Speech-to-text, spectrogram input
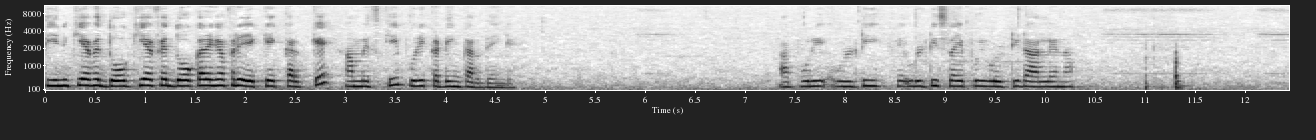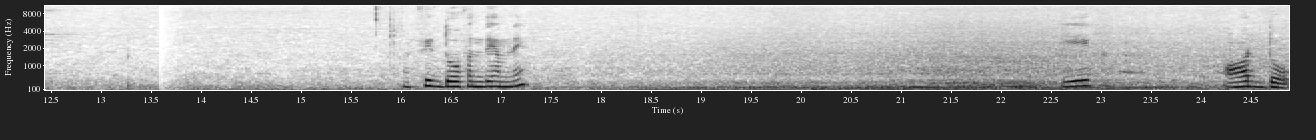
तीन किया, फिर दो किया, फिर दो करेंगे, फिर एक एक करके हम इसकी पूरी कटिंग कर देंगे। आप पूरी उल्टी, फिर उल्टी सिलाई पूरी उल्टी डाल लेना और फिर दो फंदे हमने। एक और दो।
